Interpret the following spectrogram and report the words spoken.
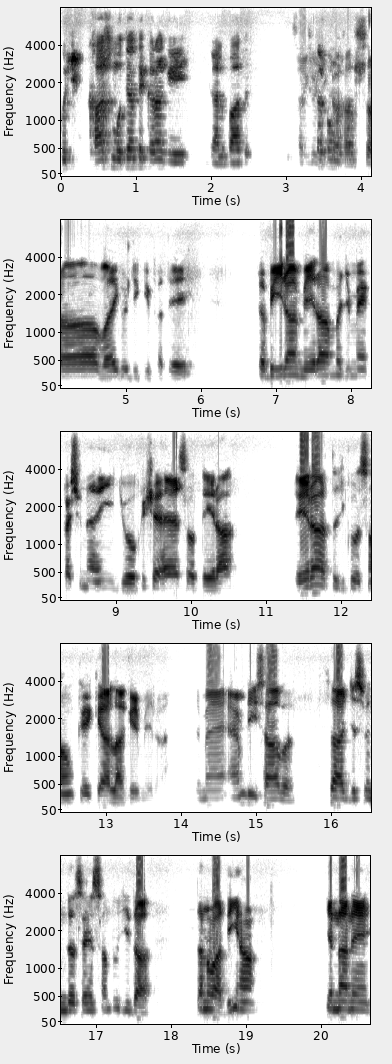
ਕੁਝ ਖਾਸ ਮੁੱਦਿਆਂ ਤੇ ਕਰਾਂਗੇ ਗੱਲਬਾਤ। ਸਤਿ ਸ਼੍ਰੀ ਅਕਾਲ ਭੋਮਾ ਸਾਹਿਬ। ਖਾਲਸਾ ਵਾਹਿਗੁਰੂ ਜੀ ਕੀ ਫਤਿਹ। ਕਬੀਰਾ ਮੇਰਾ ਮੁਝ ਮੈਂ ਕਛ ਨਹੀਂ ਜੋ ਕਿਛ ਹੈ ਸੋ ਤੇਰਾ। ਤੇਰਾ ਤੁਝ ਕੋ ਸੌਂ ਕੇ ਕਿਆ ਲਾਗੇ ਮੇਰਾ। ਤੇ ਮੈਂ ਡੀ ਸਾਹਿਬ ਸਰ ਜਸਵਿੰਦਰ ਸਿੰਘ ਸੰਧੂ ਜੀ ਦਾ ਧੰਨਵਾਦੀ ਹਾਂ ਜਿਨ੍ਹਾਂ ਨੇ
